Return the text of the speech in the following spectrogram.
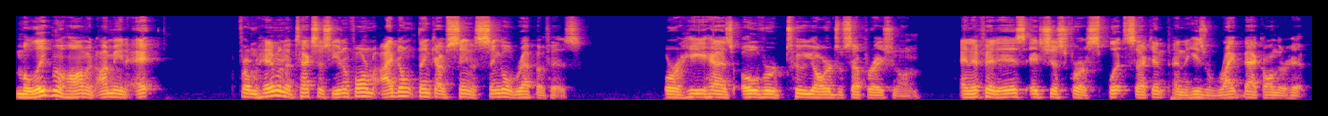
Malik Muhammad, I mean, from him in a Texas uniform, I don't think I've seen a single rep of his or he has over two yards of separation on him. And if it is, it's just for a split second and he's right back on their hip.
